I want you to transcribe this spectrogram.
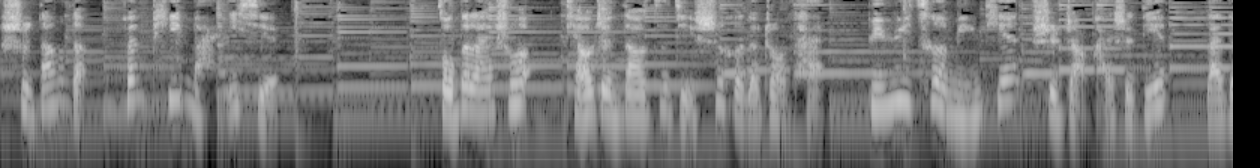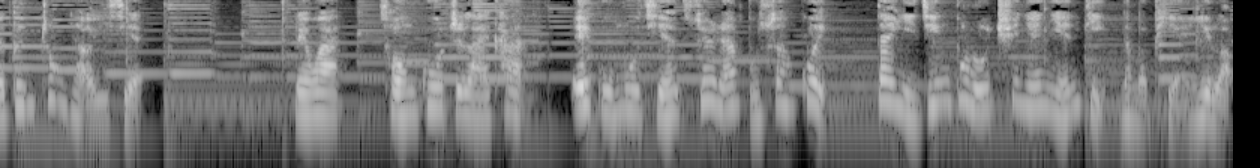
适当的分批买一些。总的来说，调整到自己适合的状态，比预测明天是涨还是跌来得更重要一些。另外，从估值来看，A 股目前虽然不算贵，但已经不如去年年底那么便宜了。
